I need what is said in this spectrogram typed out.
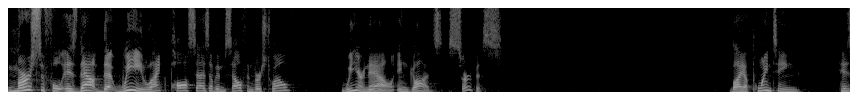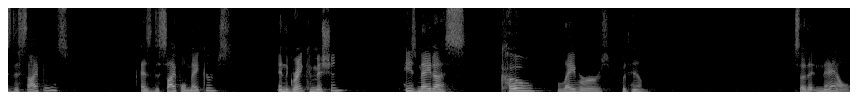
merciful is that that we, like Paul says of himself in verse 12, we are now in God's service? By appointing his disciples as disciple makers in the Great Commission, he's made us co laborers with him. So that now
